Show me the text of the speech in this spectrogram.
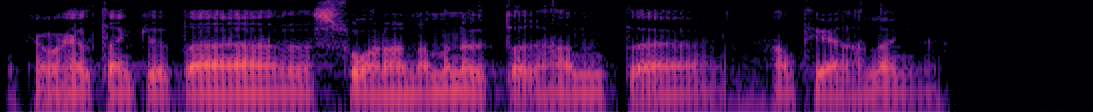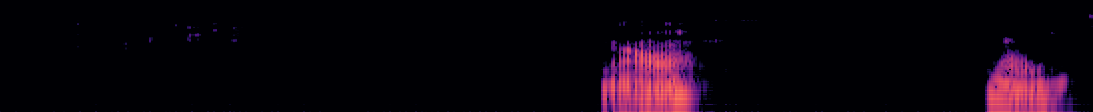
Det kanske helt enkelt är sådana minuter han inte hanterar längre. Ja, Möjligt.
